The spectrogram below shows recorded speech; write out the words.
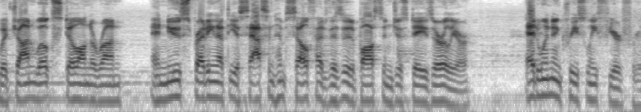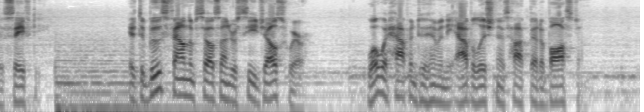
With John Wilkes still on the run, and news spreading that the assassin himself had visited Boston just days earlier, Edwin increasingly feared for his safety. If the Booths found themselves under siege elsewhere, what would happen to him in the abolitionist hotbed of Boston?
